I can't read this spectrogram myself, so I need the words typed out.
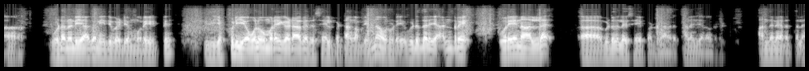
ஆஹ் உடனடியாக நீதிபதியை முறையிட்டு இது எப்படி எவ்வளவு முறைகேடாக இதை செயல்பட்டாங்க அப்படின்னா அவருடைய விடுதலை அன்றே ஒரே நாள்ல ஆஹ் விடுதலை செய்யப்படுறாரு கலைஞர் அவர்கள். அந்த நேரத்துல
